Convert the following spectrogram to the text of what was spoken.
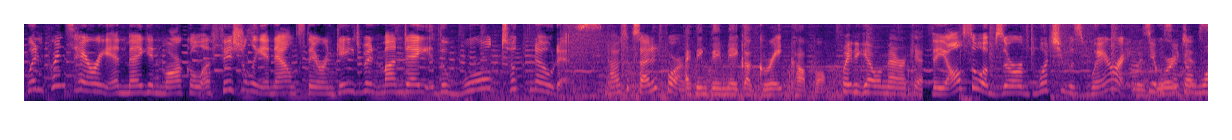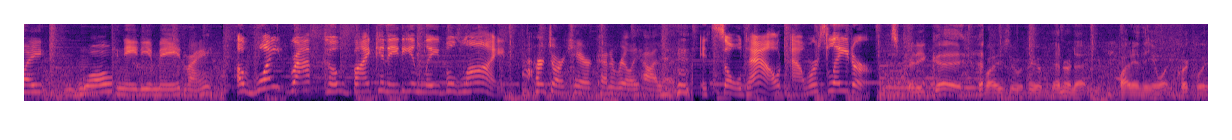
When Prince Harry and Meghan Markle officially announced their engagement Monday, the world took notice. I was excited for him. I think they make a great couple. Way to go, America. They also observed what she was wearing. It was, it was like a white mm-hmm. wool. Canadian made, right? A white wrap coat by Canadian label Line. Her dark hair kind of really highlighted. it sold out hours later. It's pretty good. Everybody's with the internet, you buy anything you want quickly.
